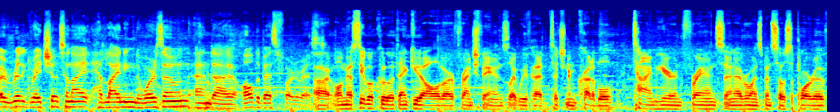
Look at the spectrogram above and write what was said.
a really great show tonight, headlining the Warzone, and uh, all the best for the rest. all right well merci beaucoup thank you to all of our french fans like we've had such an incredible time here in france and everyone's been so supportive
